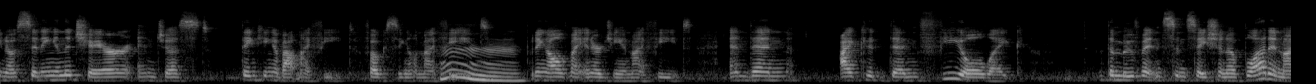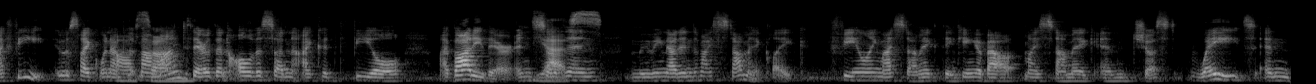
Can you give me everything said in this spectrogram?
you know, sitting in the chair and just thinking about my feet, focusing on my feet, hmm. putting all of my energy in my feet. And then I could then feel like the movement and sensation of blood in my feet. It was like when I put my mind there, then all of a sudden I could feel my body there. And so Yes. then moving that into my stomach, like feeling my stomach, thinking about my stomach, and just wait and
